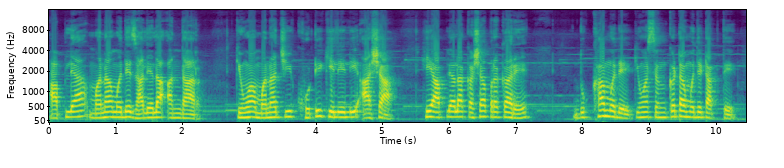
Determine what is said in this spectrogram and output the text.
आपल्या मनामध्ये झालेला अंधार किंवा मनाची खोटी केलेली आशा ही आपल्याला कशा प्रकारे दुःखामध्ये किंवा संकटामध्ये टाकते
